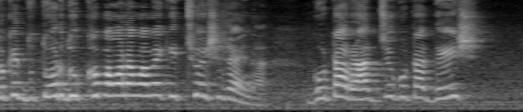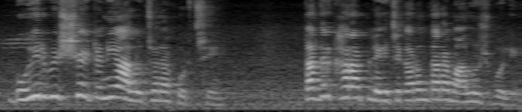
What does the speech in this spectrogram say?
তোকে তোর দুঃখ পাওয়ানো ভাবে কিচ্ছু এসে যায় না। গোটা রাজ্য, গোটা দেশ বহির্বিশ্ব এটা নিয়ে আলোচনা করছে। তাদের খারাপ লেগেছে কারণ তারা মানুষ বলে।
